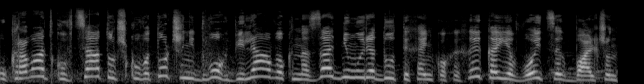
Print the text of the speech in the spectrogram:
У краватку в цяточку в оточенні двох білявок на задньому ряду тихенько хихикає Войцех Бальчун.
